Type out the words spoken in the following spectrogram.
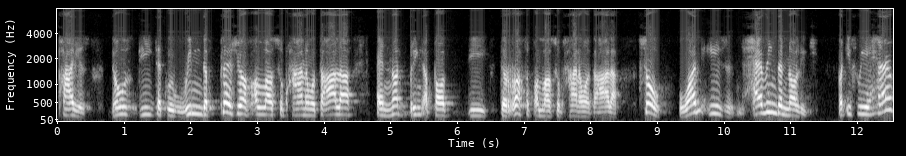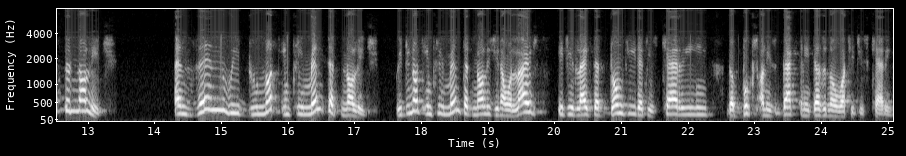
pious, those deeds that will win the pleasure of Allah subhanahu wa ta'ala and not bring about the, the wrath of Allah subhanahu wa ta'ala. So One is having the knowledge. But if we have the knowledge and then we do not implement that knowledge, we do not implement that knowledge in our lives, it is like that donkey that is carrying the books on his back and he doesn't know what it is carrying.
